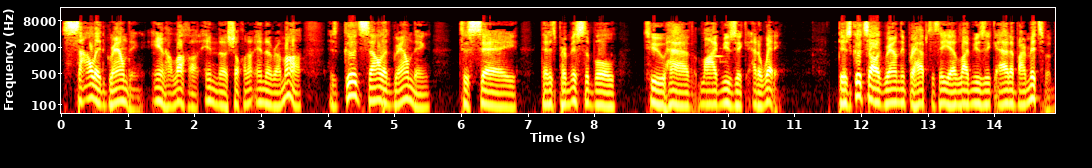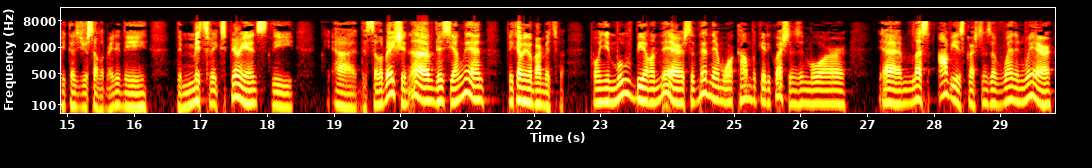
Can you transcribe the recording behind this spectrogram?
solid grounding in halacha, in the shulchan, in the Ramah. There's good, solid grounding to say that it's permissible to have live music at a wedding. There's good solid grounding perhaps to say you have live music at a bar mitzvah because you're celebrating the, the mitzvah experience, the, uh, the celebration of this young man becoming a bar mitzvah. But when you move beyond there, so then there are more complicated questions and more, um, less obvious questions of when and where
